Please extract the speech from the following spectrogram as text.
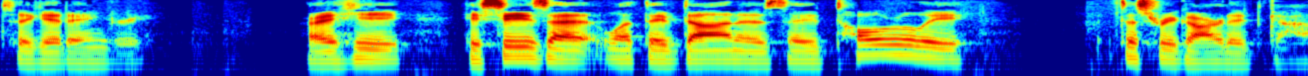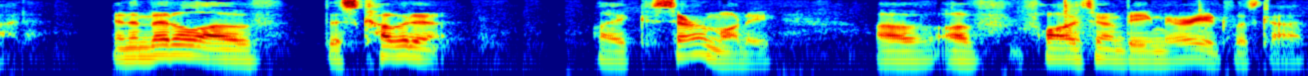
to get angry, right? He, he sees that what they've done is they totally disregarded God. In the middle of this covenant like ceremony of, of falling through and being married with God.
